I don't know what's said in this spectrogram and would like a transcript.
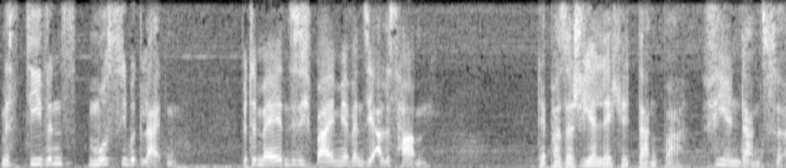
Miss Stevens muss Sie begleiten. Bitte melden Sie sich bei mir, wenn Sie alles haben. Der Passagier lächelt dankbar. Vielen Dank, Sir.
